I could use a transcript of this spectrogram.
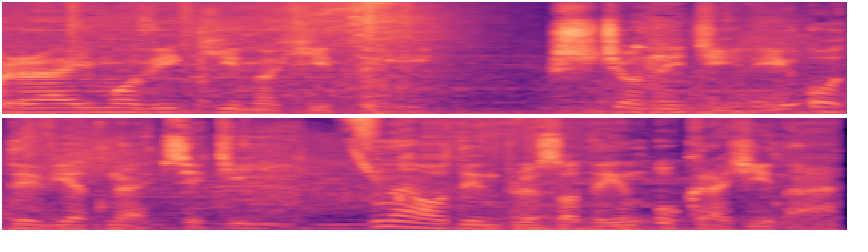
Праймові кінохіти. Щонеділі о 19-й на 1+,1 Україна.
